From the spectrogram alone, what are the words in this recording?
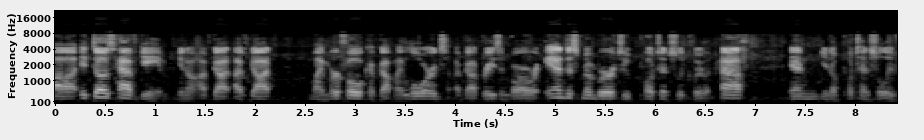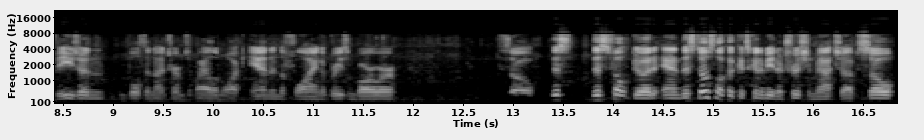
uh, it does have game. You know, I've got I've got my Merfolk, I've got my Lords, I've got Brazen Borrower and Dismember to potentially clear the path, and you know potential evasion, both in terms of Island Walk and in the flying of Brazen Borrower. So this this felt good, and this does look like it's going to be an attrition matchup. So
